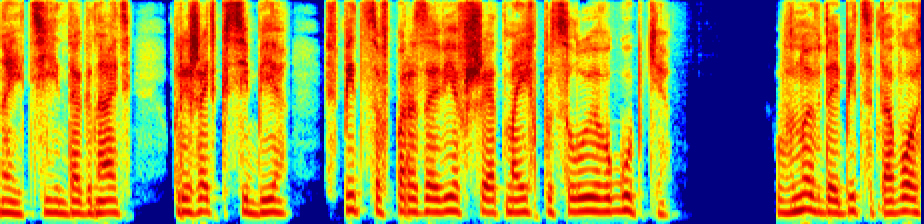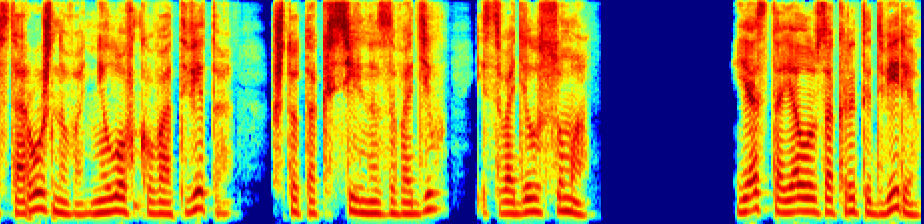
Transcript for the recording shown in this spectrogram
Найти, догнать, прижать к себе, впиться в порозовевшие от моих поцелуев губки. Вновь добиться того осторожного, неловкого ответа, что так сильно заводил и сводил с ума. Я стоял у закрытой двери,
